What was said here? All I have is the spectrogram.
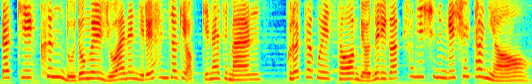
딱히 큰 노동을 요하는 일을 한 적이 없긴 하지만 그렇다고 해서 며느리가 편히 쉬는 게 싫다니요.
